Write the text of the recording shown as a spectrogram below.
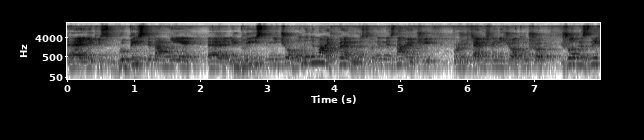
е, якісь буддисти, там, ні е, індуїсти, нічого. Вони не мають впевненості, вони не знають чи про життя вічне нічого, тому що жоден з них,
